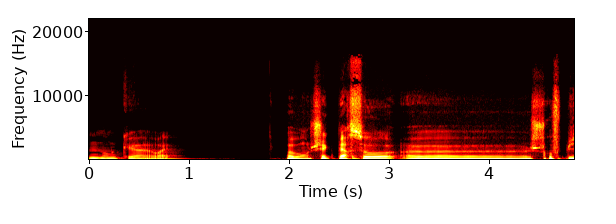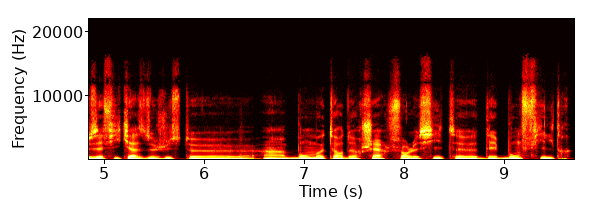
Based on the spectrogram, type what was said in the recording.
Donc, ouais. bon, chèque perso, je trouve plus efficace de juste un bon moteur de recherche sur le site, des bons filtres,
